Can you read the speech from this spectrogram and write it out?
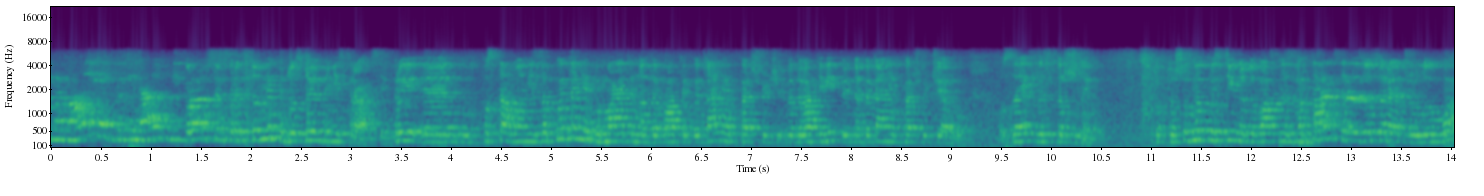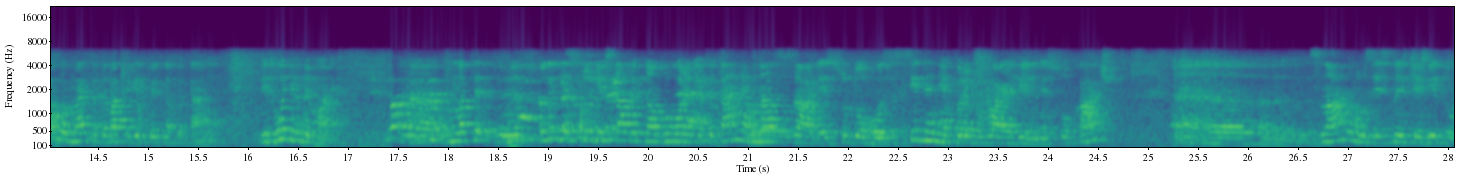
Немає, довіряю. Просимо представник обласної адміністрації. При е, поставленні запитання ви маєте надавати питання в першу чергу, видавати відповідь на питання в першу чергу, за як ви скаржник. Тобто, щоб ми постійно до вас не зверталися, не зосереджували увагу, ви маєте давати відповідь на питання. Відводів немає. Е, е, Колегія суддів ставить на обговорення питання. У нас в залі судового засідання перебуває вільний слухач е, з наміром здійснити відео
